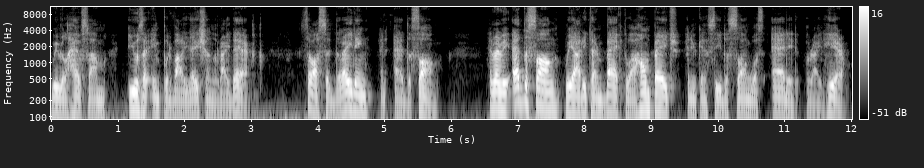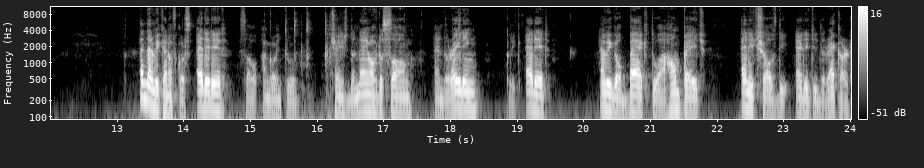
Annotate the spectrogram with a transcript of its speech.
we will have some user input validation right there. So I'll set the rating and add the song. And when we add the song, we are returned back to our home page and you can see the song was added right here. And then we can of course edit it. So I'm going to change the name of the song and the rating, click edit, and we go back to our home page and it shows the edited record.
